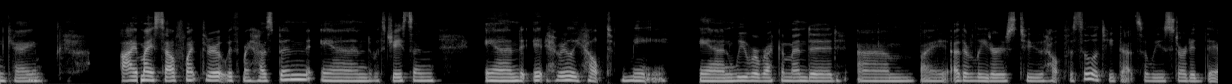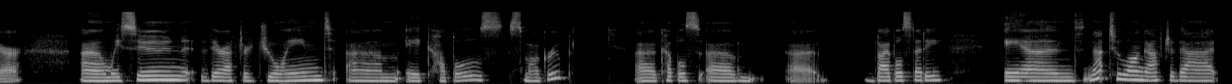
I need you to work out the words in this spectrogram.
okay I myself went through it with my husband and with Jason, and it really helped me. And we were recommended um, by other leaders to help facilitate that. So we started there. Um, we soon thereafter joined um, a couples small group, uh, couples um, uh, Bible study. And not too long after that,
